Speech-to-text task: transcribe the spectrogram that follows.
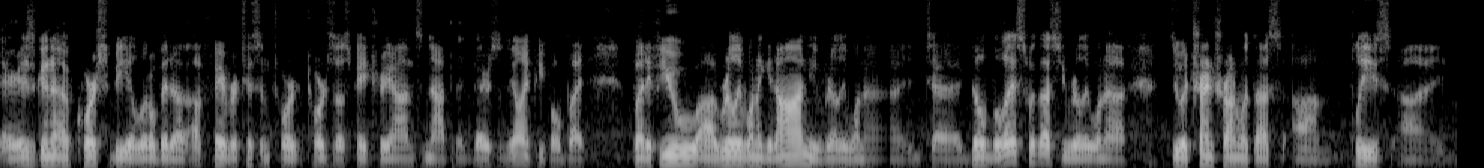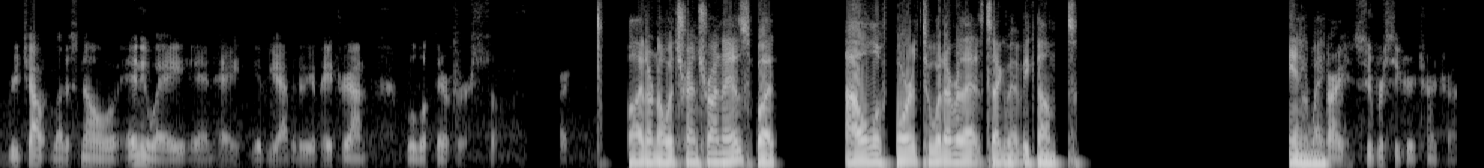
there is going to, of course, be a little bit of, of favoritism toward, towards those Patreons. Not that there's the only people, but but if you uh, really want to get on, you really want to to build the list with us, you really want to do a trench run with us, um, please uh, reach out, let us know anyway. And hey, if you happen to be a Patreon, we'll look there first. So. well, I don't know what trench run is, but I'll look forward to whatever that segment becomes. Anyway, Sorry, super secret trench run.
